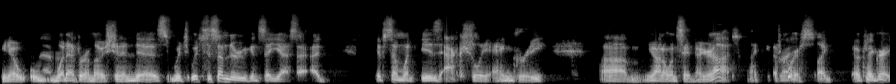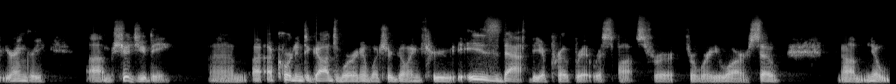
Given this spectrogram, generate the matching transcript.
you know, whatever emotion it is, which, which to some degree we can say, yes, I, I, if someone is actually angry, um, you know, I don't want to say, no, you're not like, of right. course, like, okay, great. You're angry. Um, should you be, um, according to God's word and what you're going through, is that the appropriate response for, for where you are? So, um, you know,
